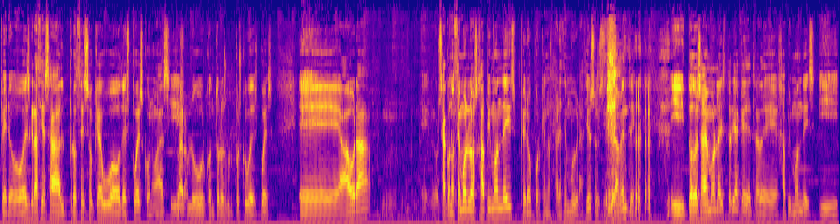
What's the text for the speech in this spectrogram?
pero es gracias al proceso que hubo después con Oasis, Claro. Blur, con todos los grupos que hubo después. Eh, ahora, mm, eh, o sea, conocemos los Happy Mondays, pero porque nos parecen muy graciosos, sinceramente. y todos sabemos la historia que hay detrás de Happy Mondays. Y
